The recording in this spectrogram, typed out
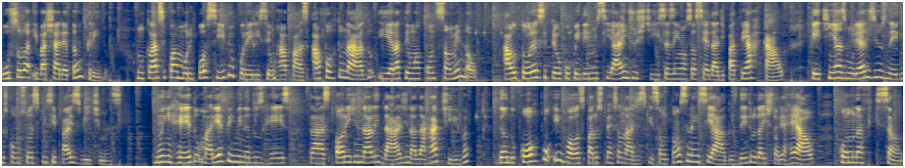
Úrsula e Bacharel Tancredo. Um clássico amor impossível por ele ser um rapaz afortunado e ela ter uma condição menor. A autora se preocupa em denunciar injustiças em uma sociedade patriarcal que tinha as mulheres e os negros como suas principais vítimas. No enredo, Maria Firmina dos Reis traz originalidade na narrativa, dando corpo e voz para os personagens que são tão silenciados dentro da história real como na ficção,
